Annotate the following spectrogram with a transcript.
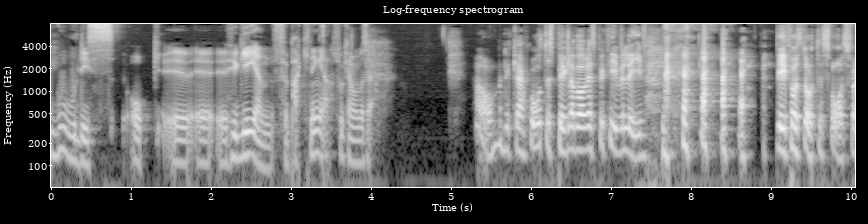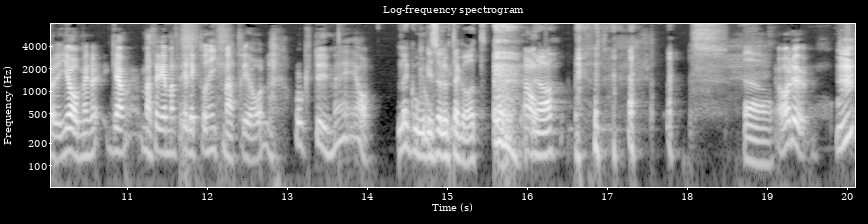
godis och hygienförpackningar, så kan man väl säga. Ja, men det kanske återspeglar våra respektive liv. Vi får stå till svars för det. Jag med gam- massa gammalt elektronikmaterial. Och du med, ja. Med godis och luktar gott. Ja, Ja. ja. du. Mm.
